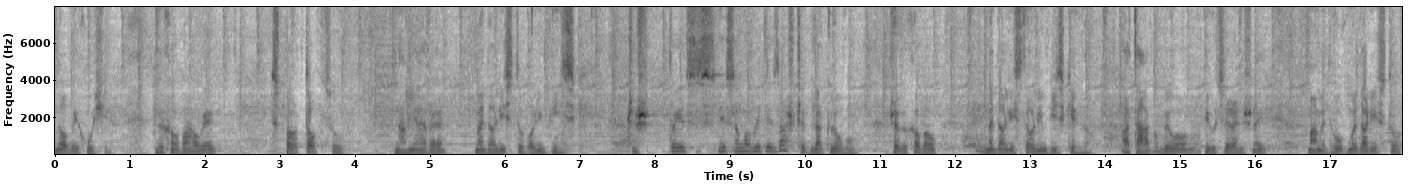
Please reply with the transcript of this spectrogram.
Nowej Hucie wychowały sportowców na miarę medalistów olimpijskich. Czyż to jest niesamowity zaszczyt dla klubu, że wychował medalistę olimpijskiego. A tak było w piłce ręcznej. Mamy dwóch medalistów,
